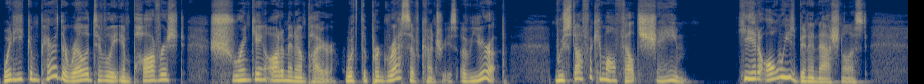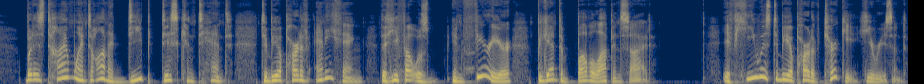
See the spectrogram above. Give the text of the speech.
When he compared the relatively impoverished, shrinking Ottoman Empire with the progressive countries of Europe, Mustafa Kemal felt shame. He had always been a nationalist, but as time went on, a deep discontent to be a part of anything that he felt was inferior began to bubble up inside. If he was to be a part of Turkey, he reasoned,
